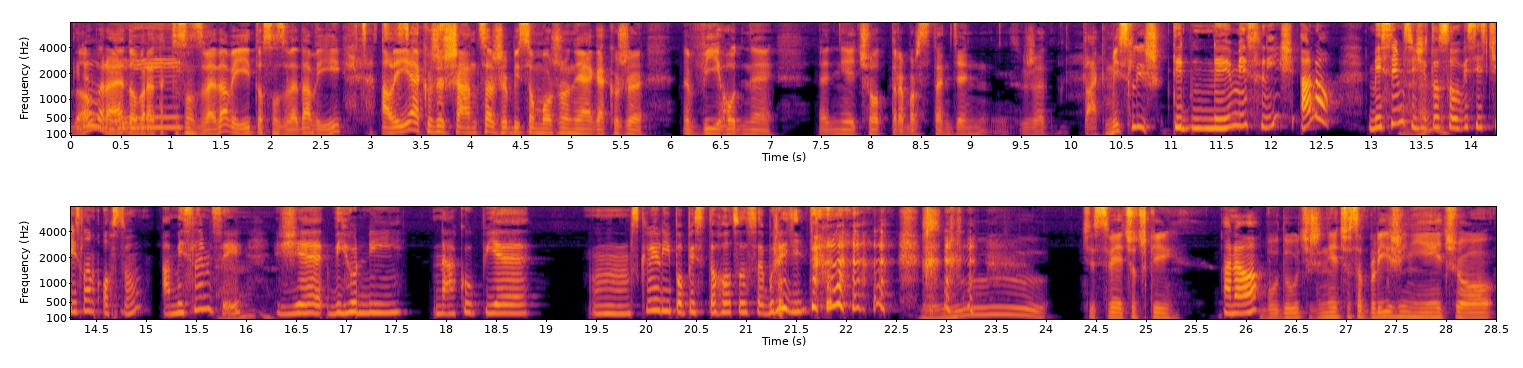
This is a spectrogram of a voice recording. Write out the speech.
Kdo dobré, ví? dobré, tak to som zvedavý, to som zvedavý. Ale je akože šanca, že by som možno nejak akože výhodne niečo treba ten deň, že tak myslíš? Ty dny myslíš? Ano. Myslím si, že to souvisí s číslem 8 a myslím si, že výhodný nákup je mm, skvělý popis toho, co se bude dít. či sviečočky ano. budú, čiže niečo sa blíži, niečo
